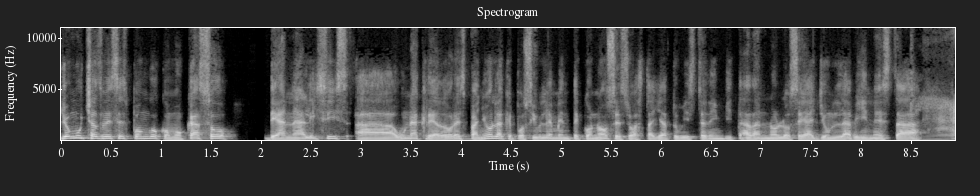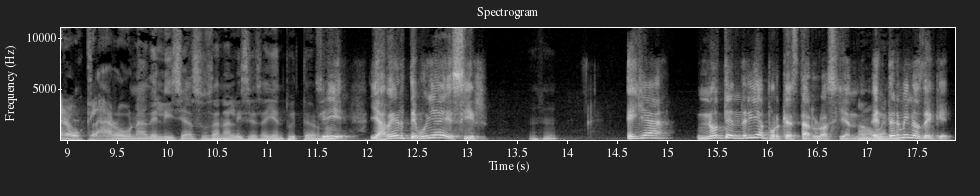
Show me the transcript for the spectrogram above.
Yo muchas veces pongo como caso de análisis a una creadora española que posiblemente conoces o hasta ya tuviste de invitada, no lo sé, a Jun Lavin, esta... Claro, claro, una delicia sus análisis ahí en Twitter. Sí, y a ver, te voy a decir, ella no tendría por qué estarlo haciendo, en términos de que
